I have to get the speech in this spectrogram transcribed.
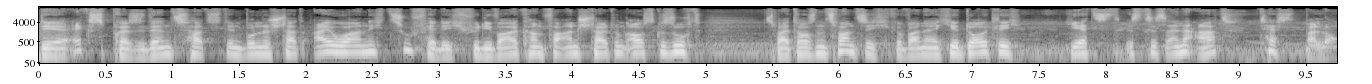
Der Ex-Präsident hat den Bundesstaat Iowa nicht zufällig für die Wahlkampfveranstaltung ausgesucht. 2020 gewann er hier deutlich. Jetzt ist es eine Art Testballon.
